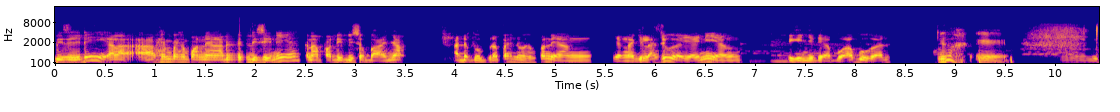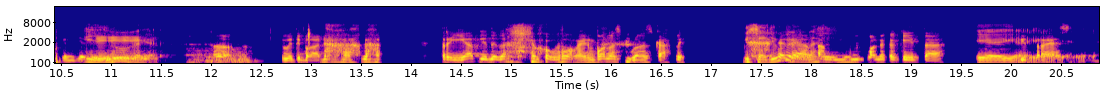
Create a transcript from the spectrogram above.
bisa jadi ala- handphone handphone yang ada di sini ya kenapa dia bisa banyak ada beberapa handphone yang yang nggak jelas juga ya ini yang bikin jadi abu-abu kan eh, bikin jadi iya ya Nah, tiba-tiba ada teriak gitu kan buang handphone lah sebulan sekali bisa juga ya datang handphone ke kita Iya iya. di iya, trash. iya.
